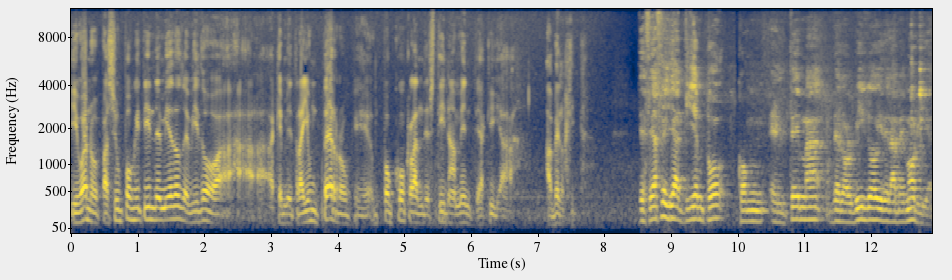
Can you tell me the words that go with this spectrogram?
Y bueno, pasé un poquitín de miedo debido a que me traía un perro que un poco clandestinamente aquí a, a Bélgica. Desde hace ya tiempo con el tema del olvido y de la memoria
